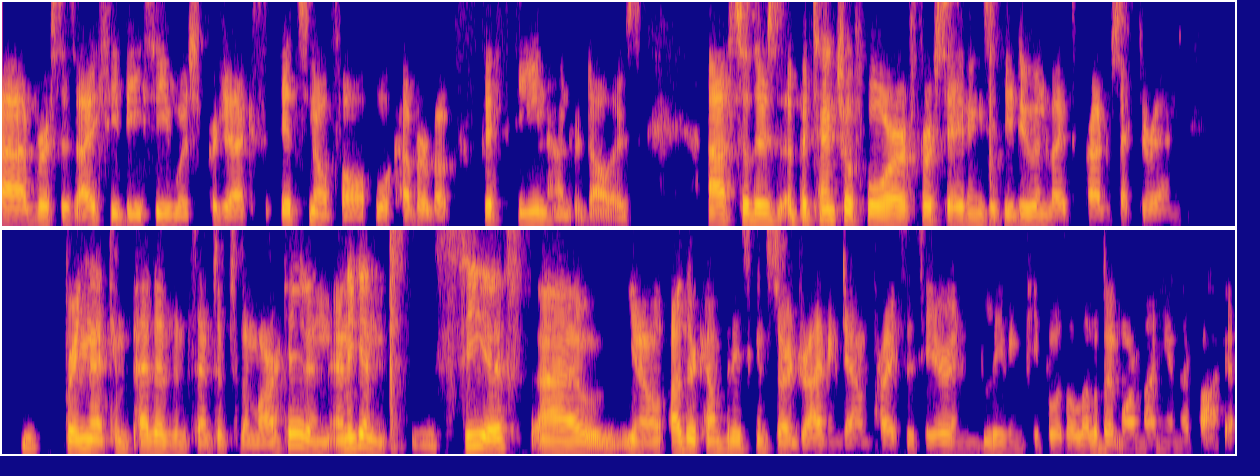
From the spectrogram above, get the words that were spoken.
uh, versus ICBC, which projects its no fault will cover about $1,500. Uh, so there's a potential for for savings if you do invite the private sector in bring that competitive incentive to the market. And, and again see if uh, you know other companies can start driving down prices here and leaving people with a little bit more money in their pocket.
